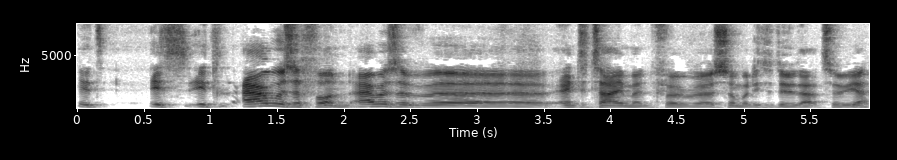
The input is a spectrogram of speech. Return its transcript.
It's it's it's hours of fun, hours of uh, entertainment for uh, somebody to do that to you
